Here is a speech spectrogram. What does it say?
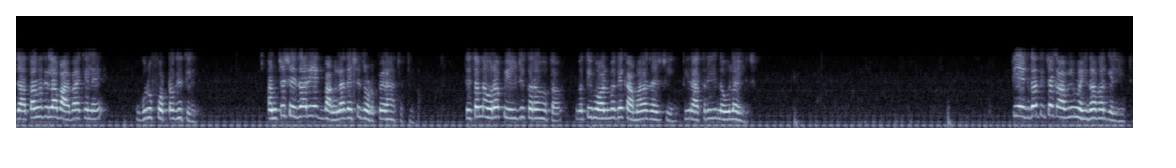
जाताना तिला बाय बाय केले ग्रुप फोटो घेतले. आमच्या शेजारी एक बांगलादेशी जोडपे राहत होते. तिचा नवरा पीएचडी करत होता व ती मॉलमध्ये कामाला जायची. ती रात्री नऊला यायची. ती एकदा तिच्या गावी महिनाभर गेली होती.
